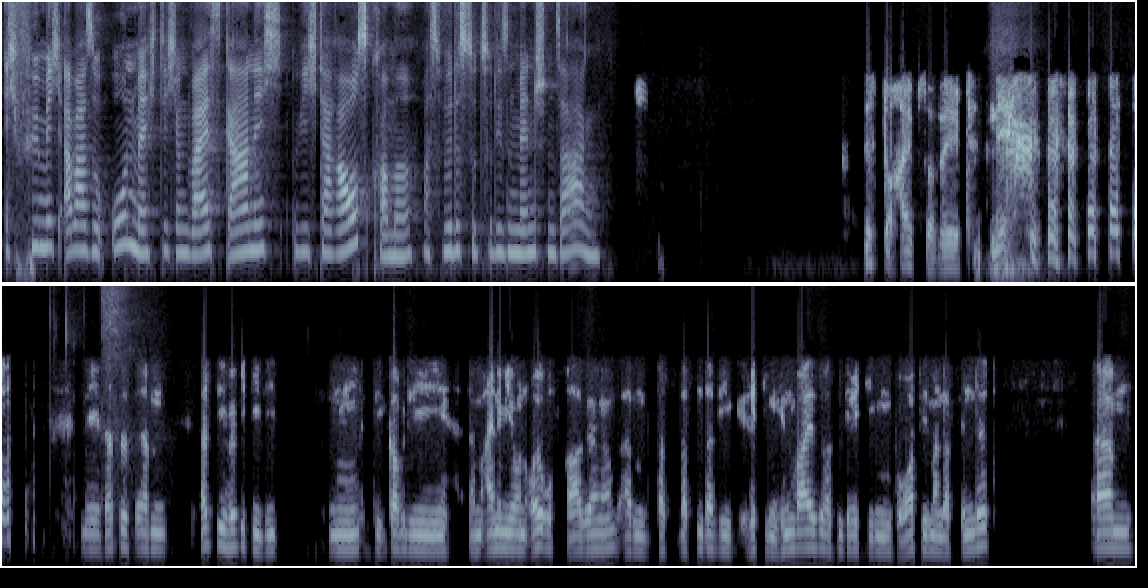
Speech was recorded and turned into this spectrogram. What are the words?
ich fühle mich aber so ohnmächtig und weiß gar nicht, wie ich da rauskomme. Was würdest du zu diesen Menschen sagen? Ist doch halb so wild. Nee. nee, das ist, ähm, das ist die wirklich die, die, hm, die ich glaube, die ähm, eine Million Euro Frage. Ne? Ähm, was, was sind da die richtigen Hinweise? Was sind die richtigen Worte, die man da findet? Ähm,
